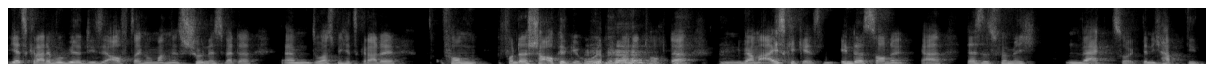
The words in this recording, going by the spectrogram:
jetzt gerade, wo wir diese Aufzeichnung machen, ist schönes Wetter. Ähm, du hast mich jetzt gerade vom, von der Schaukel geholt mit meiner Tochter. Wir haben Eis gegessen in der Sonne. Ja, das ist für mich ein Werkzeug, denn ich habe die,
